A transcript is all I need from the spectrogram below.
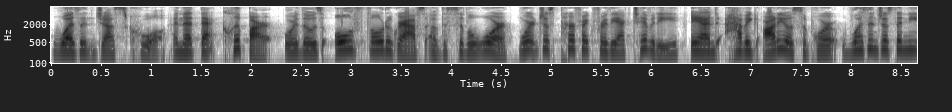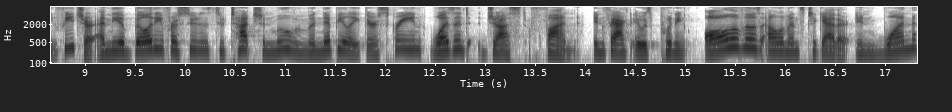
wasn't just cool and that that clip art or those old photographs of the Civil War weren't just perfect for the activity and having audio support wasn't just a neat feature and the ability for students to touch and move and manipulate their screen wasn't just fun. In fact, it was putting all of those elements together in one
